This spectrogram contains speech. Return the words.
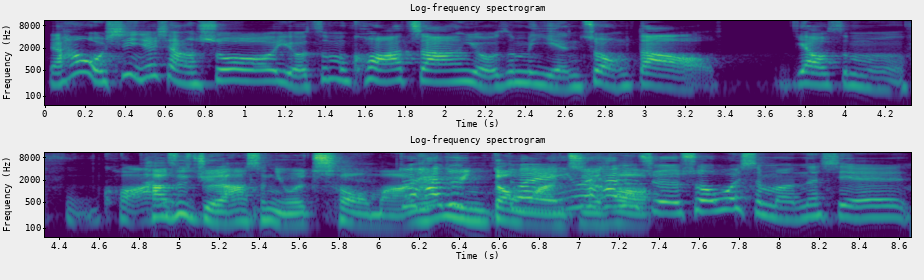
然后我心里就想说，有这么夸张，有这么严重到要这么浮夸？他是觉得他身体会臭吗？对，他就对，完之后因为他就觉，得说，为什么那些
